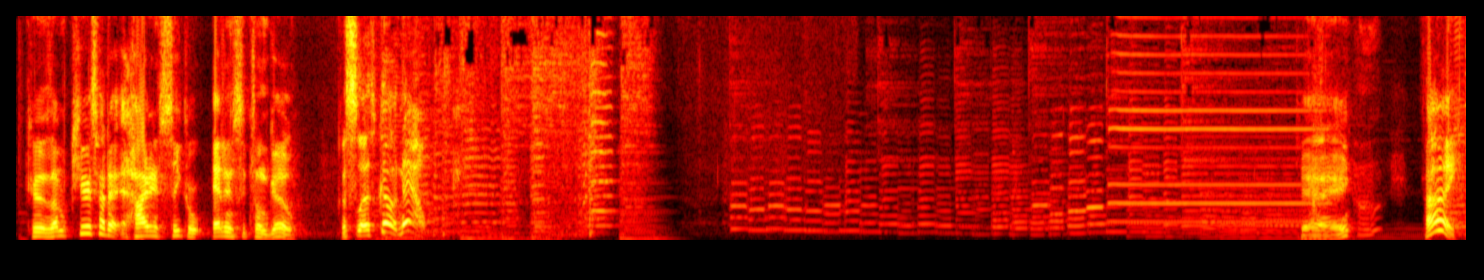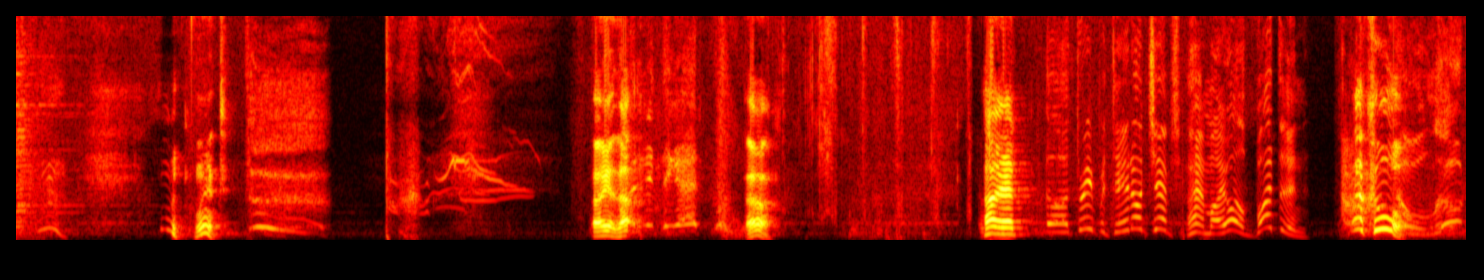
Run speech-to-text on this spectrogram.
Because I'm curious how that hide and seek or edit and seek one go. Let's let's go now. Okay. Hi. Hmm, Clint. Oh yeah, that. Anything, Ed? Oh. Hi, Ed. Uh, three potato chips and my old button. Oh, cool. No loot?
